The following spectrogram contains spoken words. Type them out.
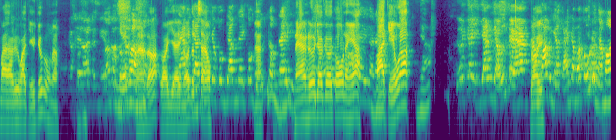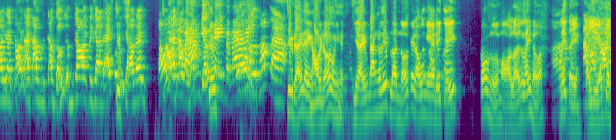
ba đưa ba triệu trước luôn nè nghiệp không? Nè đó rồi về Dạ, nữa tính đưa cho cô dân đi cô Nè. giữ giùm đi nè đưa cho cô, cô này nha. Ba triệu á. Dạ. Đưa cho dân giữ kìa. Rồi. Không bây giờ cãi cho bỏ túi rồi nhà mời. Tối nay tao tao giữ giùm cho. Bây giờ để túi giờ đi. Tối nay tao bà năm giữ Chứ- đi bà ba hơi mất à. Chứ để đây hồi nữa con về em đăng cái clip lên nữa cái đâu Đúng nghe rồi, địa chỉ có ngựa mò lại lấy nữa Ờ, lấy tiền. Tại vì ở trên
